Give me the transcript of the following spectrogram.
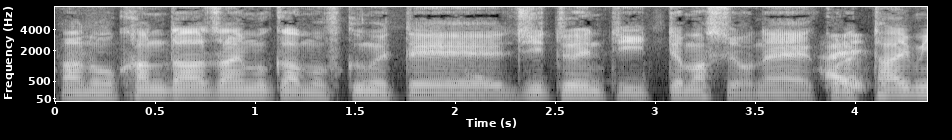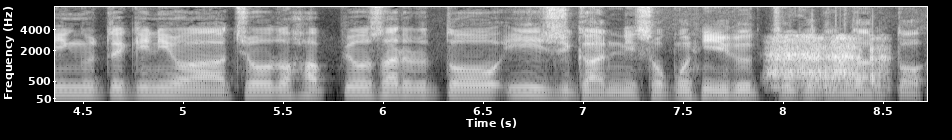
あの神田財務官も含めて G20 行ってますよね、これ、はい。タイミング的にはちょうど発表されると、いい時間にそこにいるっていうことになると、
